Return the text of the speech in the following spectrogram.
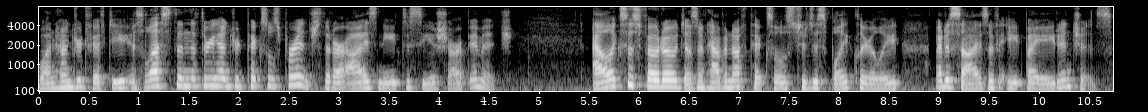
150 is less than the 300 pixels per inch that our eyes need to see a sharp image. Alex's photo doesn't have enough pixels to display clearly at a size of 8 by 8 inches.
